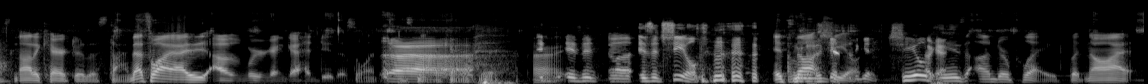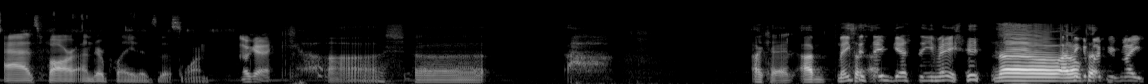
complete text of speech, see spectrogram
It's not a character this time. That's why I, I we're gonna go ahead and do this one. It's not ah. A character. all Is, right. is it uh, is it Shield? It's I'm not gonna it Shield. Shield Okay. is underplayed, but not as far underplayed as this one. Okay. Gosh. Uh, Okay, I'm. Make so- the same guess that you made. No, I don't. think it Th- might be right.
